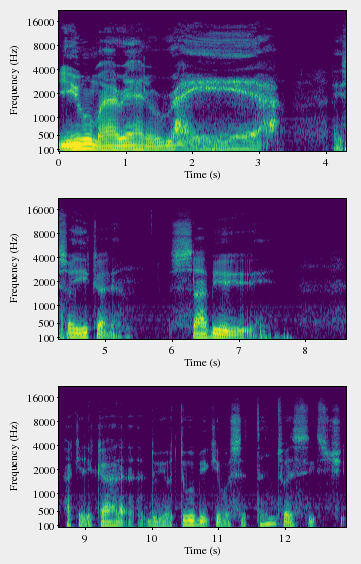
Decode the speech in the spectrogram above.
You my red right. É isso aí, cara. Sabe aquele cara do YouTube que você tanto assiste?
